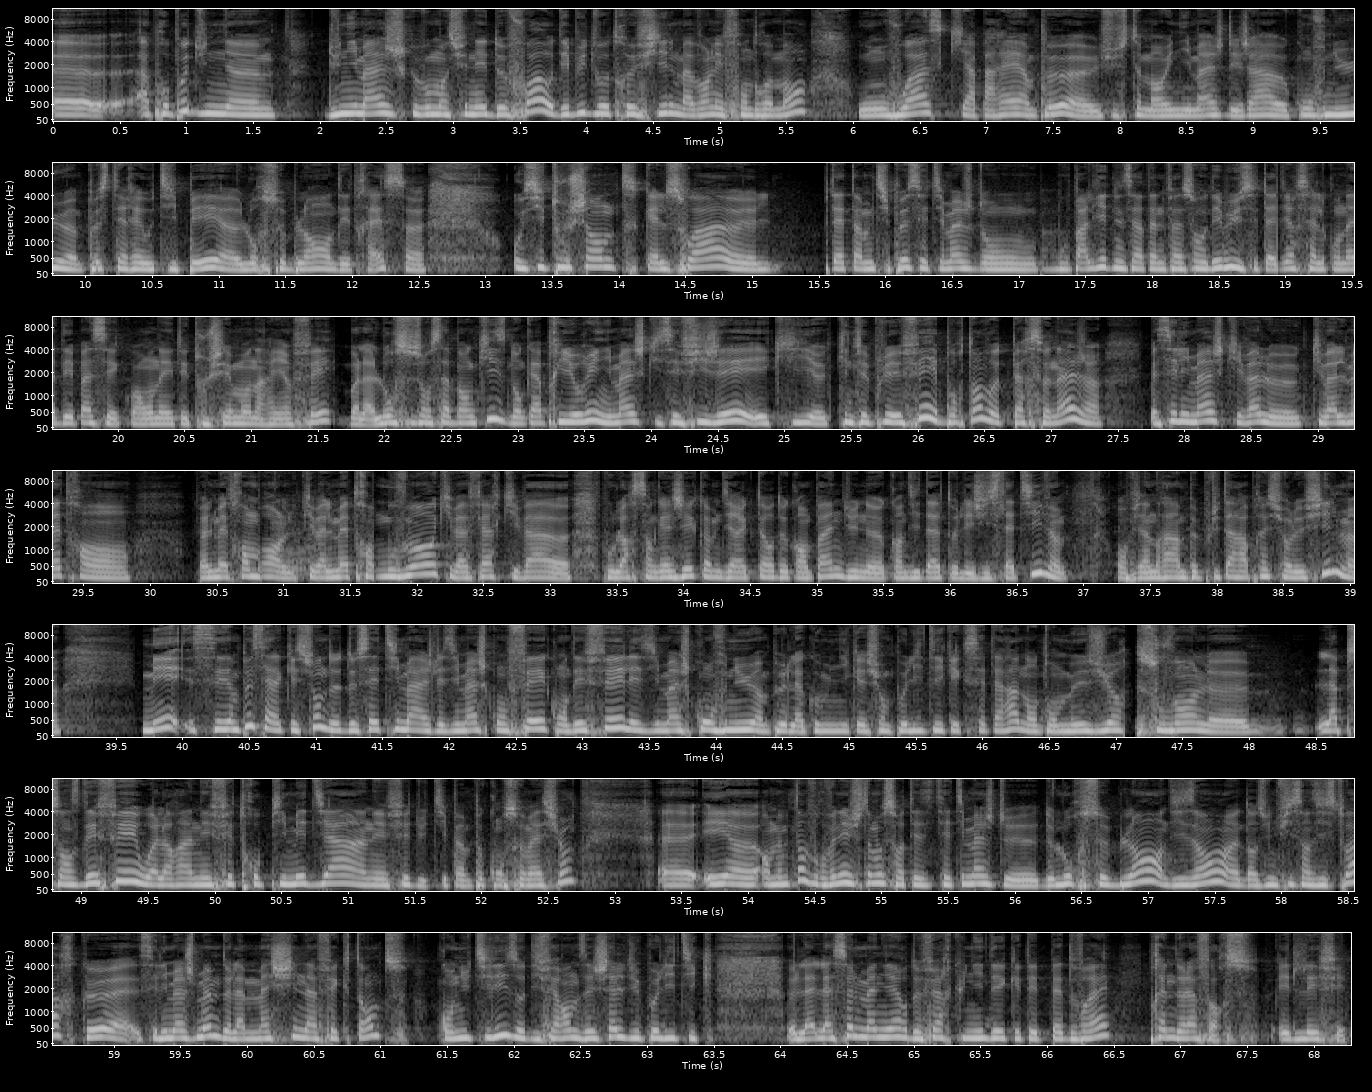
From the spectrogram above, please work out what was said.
Euh, à propos d'une d'une image que vous mentionnez deux fois au début de votre film, avant l'effondrement, où on voit ce qui apparaît un peu euh, justement une image déjà euh, convenue, un peu stéréotypée, euh, l'ours blanc en détresse, euh, aussi touchante qu'elle soit. Peut-être un petit peu cette image dont vous parliez d'une certaine façon au début, c'est-à-dire celle qu'on a dépassée. Quoi. On a été touché, mais on n'a rien fait. Voilà, l'ours sur sa banquise, donc a priori une image qui s'est figée et qui, euh, qui ne fait plus effet. Et pourtant, votre personnage, bah, c'est l'image qui va le, qui va le mettre en qui va le mettre en branle, qui va le mettre en mouvement, qui va faire qu'il va euh, vouloir s'engager comme directeur de campagne d'une candidate aux législatives. On reviendra un peu plus tard après sur le film. Mais c'est un peu c'est la question de, cette image, les images qu'on fait, qu'on défait, les images convenues un peu de la communication politique, etc., dont on mesure souvent l'absence d'effet ou alors un effet trop immédiat, un effet du type un peu consommation. Euh, et euh, en même temps, vous revenez justement sur cette, image de, l'ours blanc en disant, euh, dans une fille sans histoire, que c'est l'image même de la machine affectante qu'on utilise aux différentes échelles du politique. La seule manière de faire qu'une idée qui était peut-être vraie prenne de la force et de l'effet.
